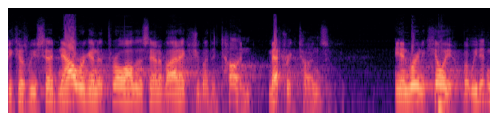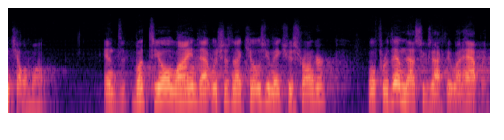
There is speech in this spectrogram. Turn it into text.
Because we've said, now we're going to throw all this antibiotics at you by the ton, metric tons, and we're going to kill you. But we didn't kill them all. And what's the old line? That which does not kill you makes you stronger? Well, for them, that's exactly what happened.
